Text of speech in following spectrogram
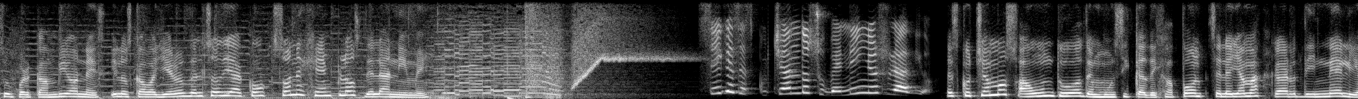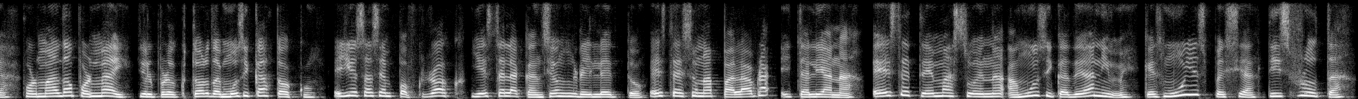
Supercampeones y los Caballeros del Zodiaco son ejemplos del anime. Escuchemos a un dúo de música de Japón, se le llama Gardinelia, formado por Mai y el productor de música Toku. Ellos hacen pop rock y esta es la canción Grilletto. Esta es una palabra italiana. Este tema suena a música de anime, que es muy especial. Disfruta.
